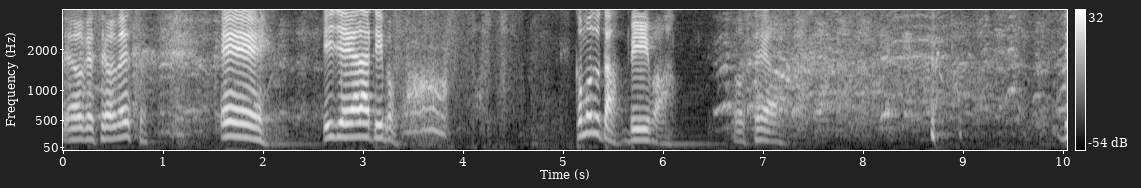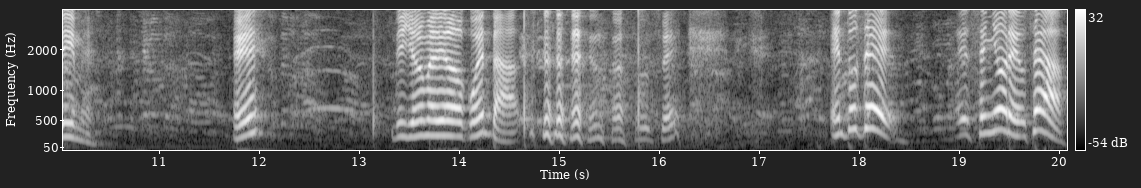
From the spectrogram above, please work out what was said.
Tengo que ser honesto. Eh, y llega la tipa. ¿Cómo tú estás? Viva. O sea. Dime. ¿Eh? Di, yo no me había dado cuenta. no, sé. Entonces, eh, señores, o sea,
